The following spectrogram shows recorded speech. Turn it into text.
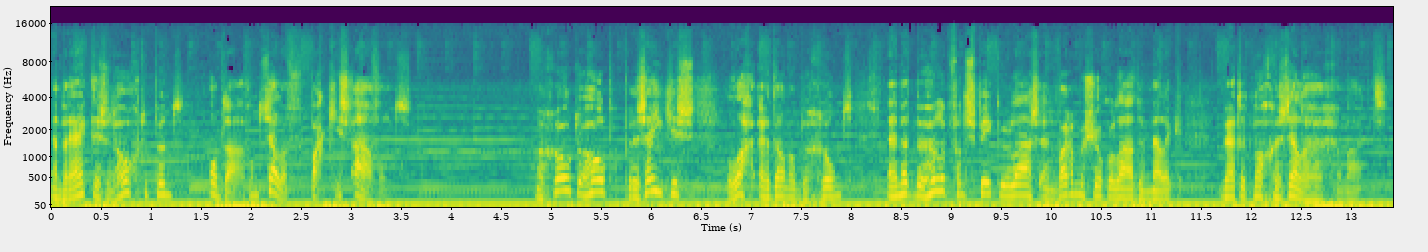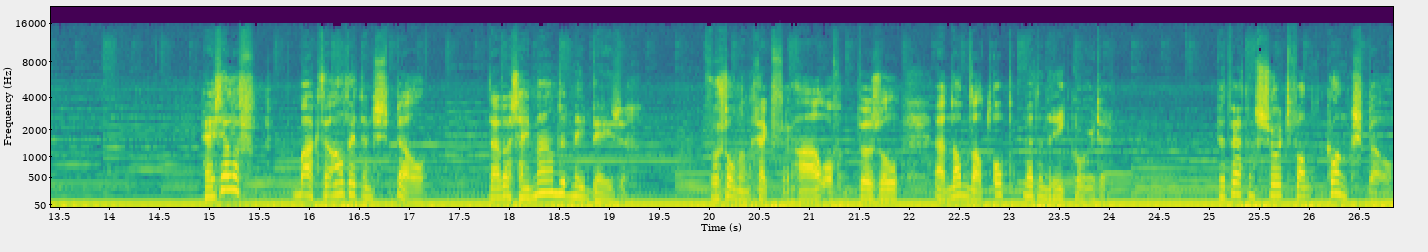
en bereikte zijn hoogtepunt op de avond zelf, pakjesavond. Een grote hoop presentjes lag er dan op de grond en met behulp van speculaas en warme chocolademelk werd het nog gezelliger gemaakt. Hij zelf maakte altijd een spel, daar was hij maanden mee bezig. Verzon een gek verhaal of een puzzel en nam dat op met een recorder. Het werd een soort van klankspel,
